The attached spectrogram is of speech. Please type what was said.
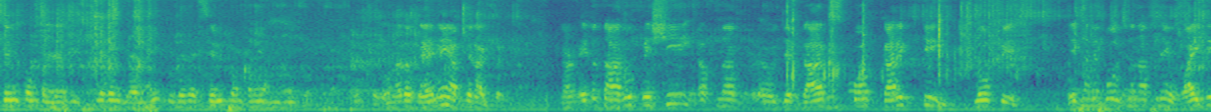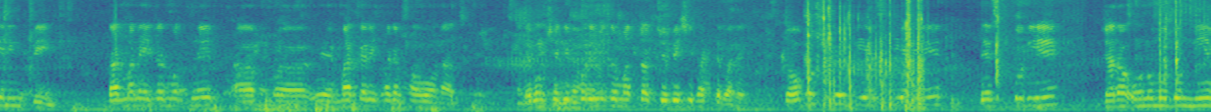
সেম কোম্পানি দেয় নাই এটা সেম কোম্পানি ওনারা দেয়নি আপনি রাখবেন। কারণ এটা তো আরও বেশি আপনার ওই যে dark spot correcting low page এখানে বলছেন আপনি হোয়াইটেনিং ক্রিম তার মানে এটার মধ্যে মার্কারি থাকার সম্ভাবনা আছে। এবং সেটি পরিমিত মাত্রার চেয়ে বেশি থাকতে পারে। তো অবশ্যই বিএসটিআই এর টেস্ট করিয়ে যারা অনুমোদন নিয়ে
